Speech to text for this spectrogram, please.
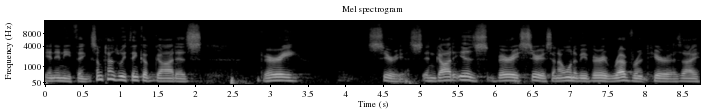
in anything, sometimes we think of God as very serious. And God is very serious. And I want to be very reverent here as I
